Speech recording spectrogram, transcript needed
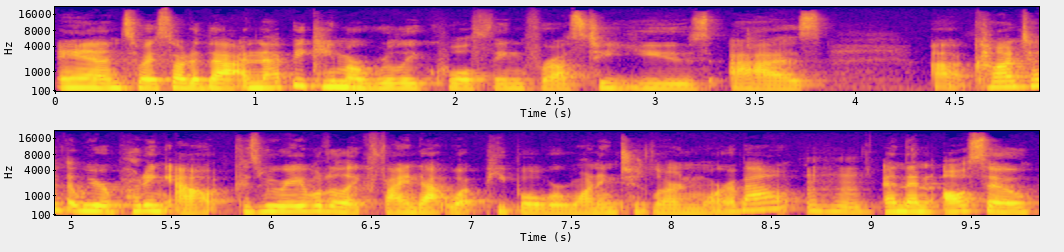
And so I started that, and that became a really cool thing for us to use as uh, content that we were putting out because we were able to like find out what people were wanting to learn more about, mm-hmm. and then also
